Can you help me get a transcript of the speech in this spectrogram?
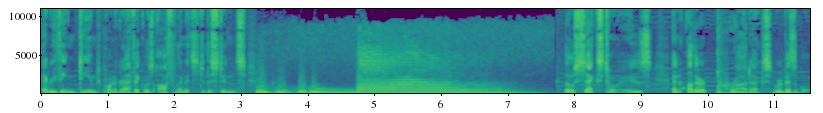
Everything deemed pornographic was off limits to the students. Those sex toys and other products were visible.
